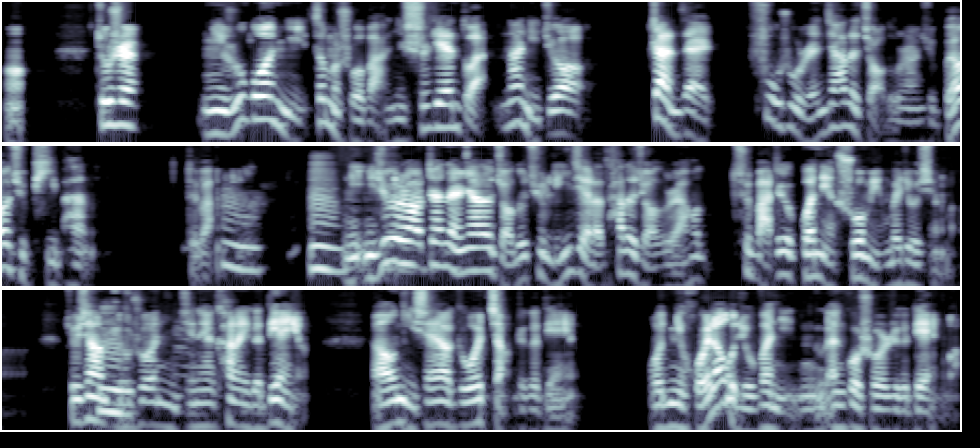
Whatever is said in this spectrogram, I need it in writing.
啊、就是你如果你这么说吧，你时间短，那你就要站在复述人家的角度上去，不要去批判了，对吧？嗯嗯你你就是要站在人家的角度去理解了他的角度，然后去把这个观点说明白就行了。就像比如嗯说你今天看了一个电影，然后你现在要给我讲这个电影，我你回来我就问你，你赶紧给我说说这个电影吧。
